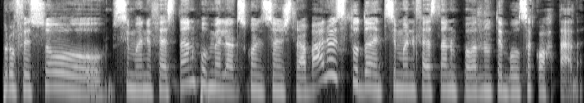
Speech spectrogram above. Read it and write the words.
Professor se manifestando por melhores condições de trabalho ou estudante se manifestando por não ter bolsa cortada?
